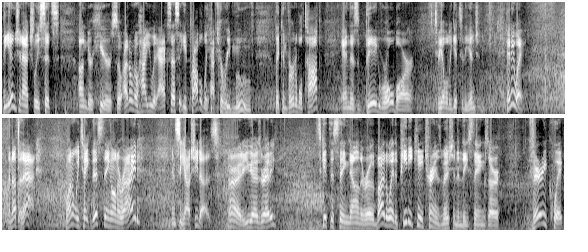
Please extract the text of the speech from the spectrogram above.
The engine actually sits under here, so I don't know how you would access it. You'd probably have to remove the convertible top and this big roll bar to be able to get to the engine. Anyway, enough of that. Why don't we take this thing on a ride and see how she does. All right, are you guys ready? Let's get this thing down the road. By the way, the PDK transmission in these things are very quick.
